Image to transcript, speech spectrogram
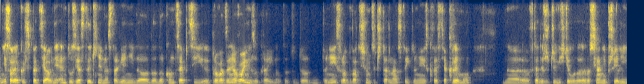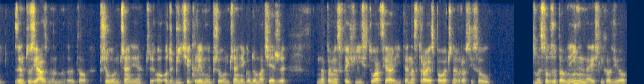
nie są jakoś specjalnie entuzjastycznie nastawieni do, do, do koncepcji prowadzenia wojny z Ukrainą. To, to, to nie jest rok 2014 i to nie jest kwestia Krymu. Wtedy rzeczywiście Rosjanie przyjęli z entuzjazmem to przyłączenie, czy odbicie Krymu i przyłączenie go do macierzy. Natomiast w tej chwili sytuacja i te nastroje społeczne w Rosji są, są zupełnie inne, jeśli chodzi o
